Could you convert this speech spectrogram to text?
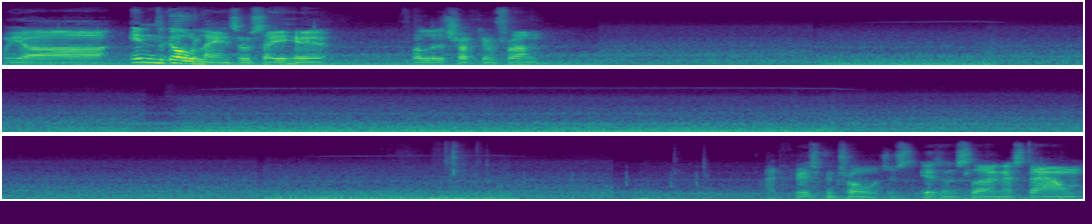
We are in the gold lane, so we'll say here. Follow the truck in front. Cruise control just isn't slowing us down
